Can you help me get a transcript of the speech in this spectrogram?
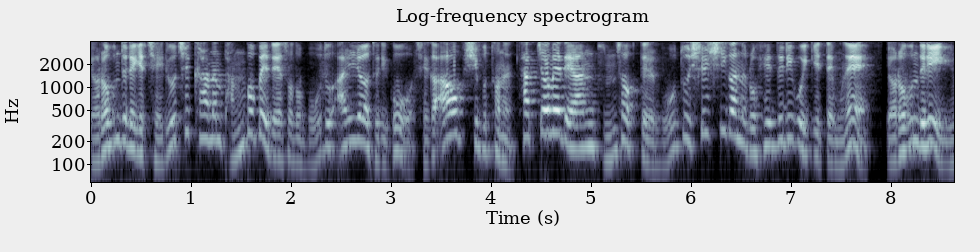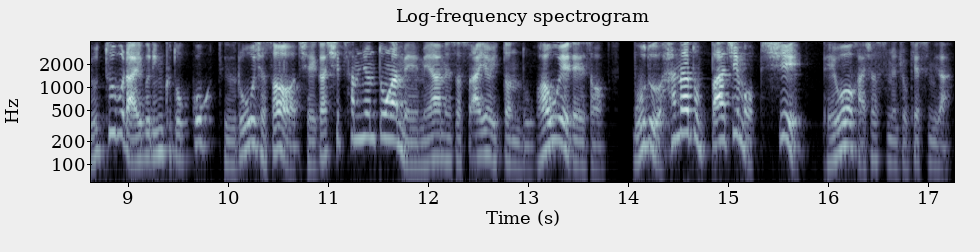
여러분들에게 재료 체크하는 방법에 대해서도 모두 알려드리고 제가 9시부터는 타점에 대한 분석들 모두 실시간으로 해드리고 있기 때문에 여러분들이 유튜브 라이브 링크도 꼭 들어오셔서 제가 13년 동안 매매하면서 쌓여있던 노하우에 대해서 모두 하나도 빠짐없이 배워 가셨으면 좋겠습니다.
